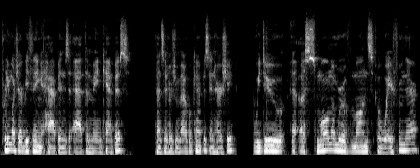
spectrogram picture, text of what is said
Pretty much everything happens at the main campus, Penn State Hershey Medical Campus in Hershey. We do a small number of months away from there.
